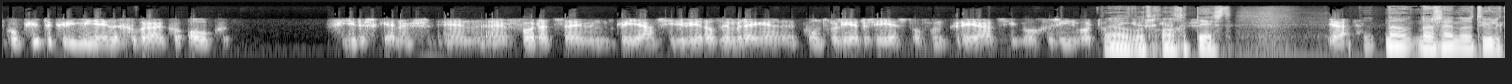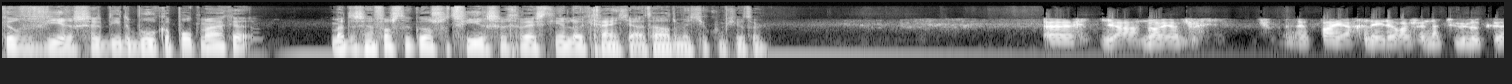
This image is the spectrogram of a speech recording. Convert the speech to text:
computercriminelen gebruiken ook virusscanners. En eh, voordat zij hun creatie de wereld inbrengen, controleren ze eerst of hun creatie wel gezien wordt. Nou, dat wordt gewoon getest. Ja. Nou, nou zijn er natuurlijk heel veel virussen die de boel kapot maken. Maar er zijn vast ook wel eens wat virussen geweest die een leuk geintje uithaalden met je computer. Eh, ja, nou ja, een paar jaar geleden was er natuurlijk, eh,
